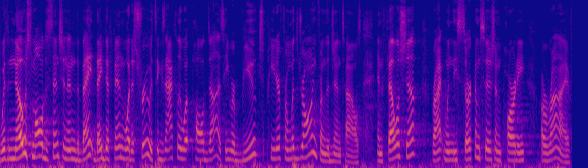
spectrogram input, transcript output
With no small dissension and debate, they defend what is true. It's exactly what Paul does. He rebukes Peter from withdrawing from the Gentiles in fellowship, right, when the circumcision party arrived,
